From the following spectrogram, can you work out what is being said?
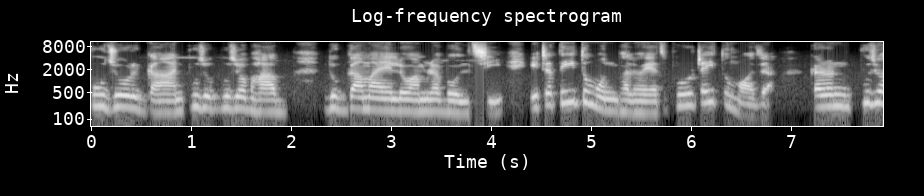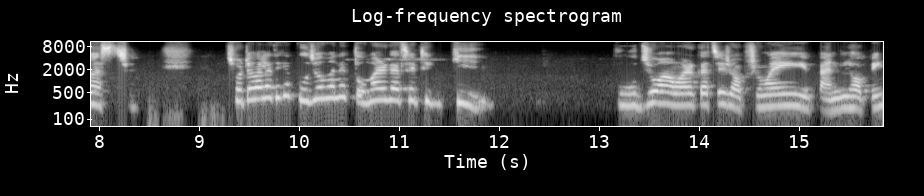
পুজোর গান, পুজো পুজো ভাব, দুর্গা মা এলো আমরা বলছি। এটাতেই তো মন ভালো হয়ে আছে। পুরোটাই তো মজা। কারণ পুজো আসছে। ছোটবেলা থেকে পুজো মানে তোমার কাছে ঠিক কি? পুজো আমার কাছে সবসময় প্যান্ডেল হপিং,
